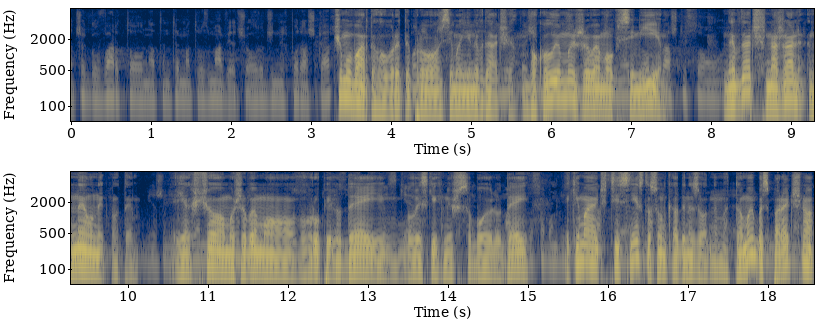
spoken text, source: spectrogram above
dlaczego warto na ten temat rozmawiać o rodzinnych porażkach. Чому варто говорити про сімейні невдачі? Бо коли ми живемо в сім'ї, невдач, на жаль, не уникнути. Якщо ми живемо в групі людей, близьких між собою людей, які мають тісні стосунки один із одним, то ми, безперечно,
